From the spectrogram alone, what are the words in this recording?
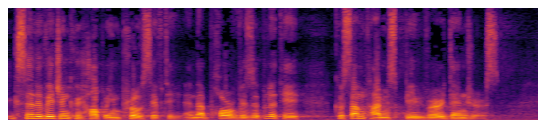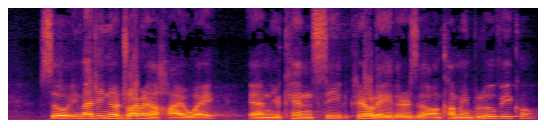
extended vision could help improve safety and that poor visibility could sometimes be very dangerous. So imagine you're driving on a highway and you can see clearly there's an oncoming blue vehicle.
